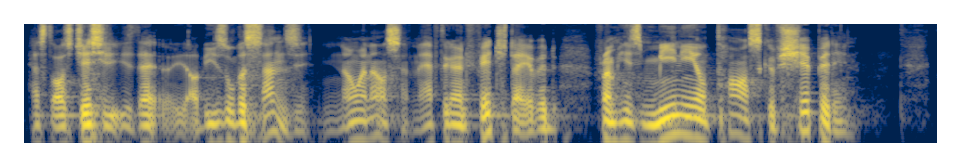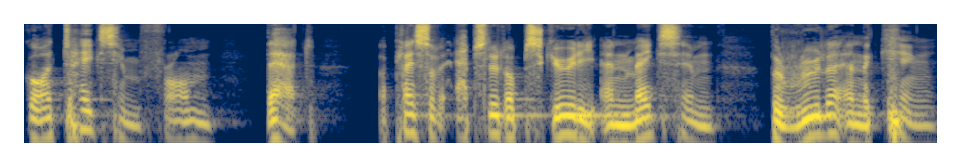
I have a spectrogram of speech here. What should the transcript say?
has to ask Jesse, that, are these all the sons? No one else. And they have to go and fetch David from his menial task of shepherding. God takes him from that, a place of absolute obscurity, and makes him the ruler and the king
